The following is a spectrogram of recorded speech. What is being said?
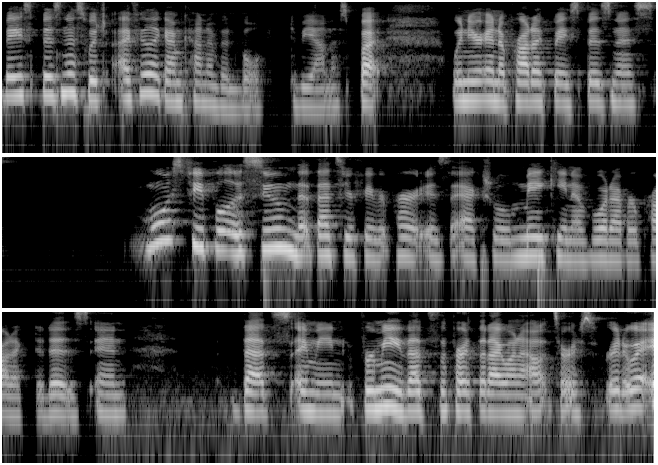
based business, which I feel like I'm kind of in both, to be honest. But when you're in a product based business, most people assume that that's your favorite part is the actual making of whatever product it is. And that's, I mean, for me, that's the part that I want to outsource right away.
